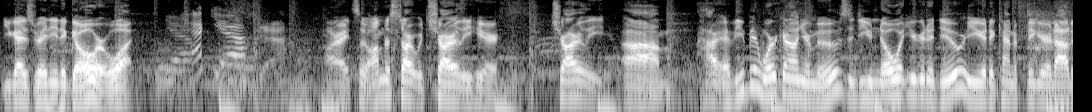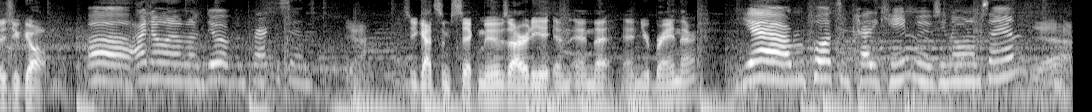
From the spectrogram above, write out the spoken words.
You guys ready to go or what? Yeah. Heck yeah. Yeah. All right, so I'm gonna start with Charlie here. Charlie, um, how, have you been working on your moves, and do you know what you're gonna do, or are you gonna kind of figure it out as you go? Uh, I know what I'm gonna do. I've been practicing. Yeah. So you got some sick moves already in, in the in your brain there. Yeah, I'm gonna pull out some Patty Kane moves. You know what I'm saying? Yeah.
